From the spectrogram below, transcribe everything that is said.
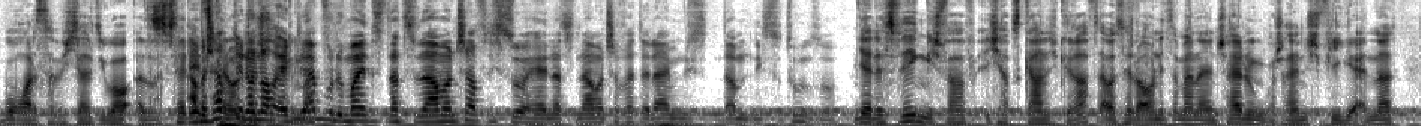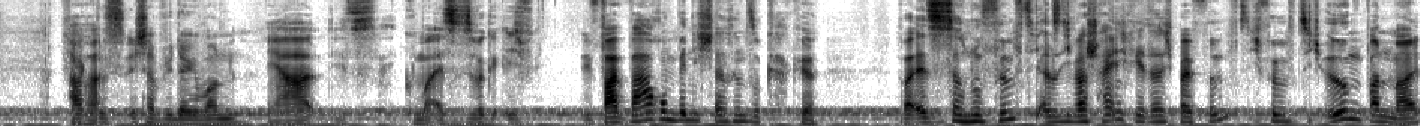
Boah, das habe ich halt überhaupt. Also das Aber ich habe dir doch noch erklärt, wo du meinst, Nationalmannschaft. Ich so, hä, Nationalmannschaft hat ja damit nichts, damit nichts zu tun. So. Ja, deswegen, ich, war, ich habe es gar nicht gerafft, aber es hätte auch nichts an meiner Entscheidung wahrscheinlich viel geändert. Fakt Aber- ist, ich habe wieder gewonnen. Ja, jetzt, guck mal, es ist wirklich. Ich, wa- warum bin ich darin so kacke? Weil es ist doch nur 50, also die Wahrscheinlichkeit, dass ich bei 50, 50 irgendwann mal,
